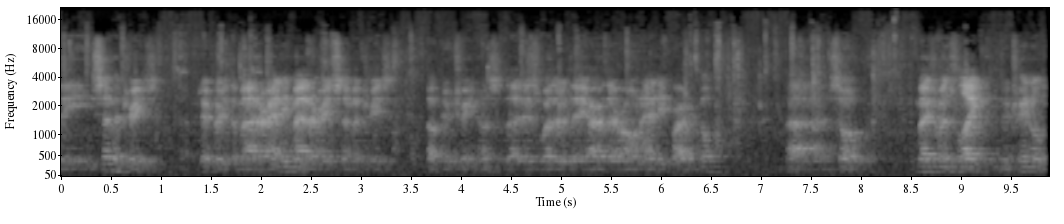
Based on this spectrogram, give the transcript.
the symmetries, particularly the matter-antimatter asymmetries of neutrinos, that is, whether they are their own antiparticle. Uh, so measurements like neutrino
